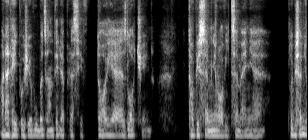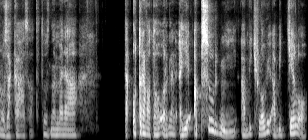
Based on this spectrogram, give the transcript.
a nedej bože vůbec antidepresiv, to je zločin. To by se mělo víceméně, to by se mělo zakázat. To znamená, ta otrava toho organismu. Je absurdní, aby člověk, aby tělo,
